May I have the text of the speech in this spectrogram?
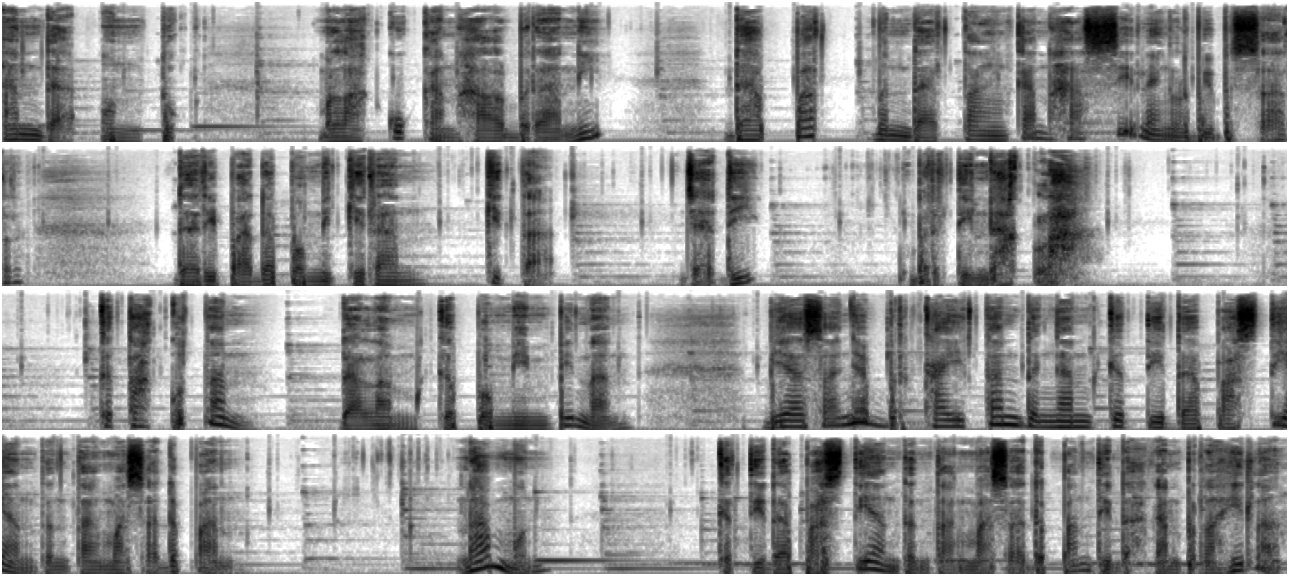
Anda untuk melakukan hal berani dapat mendatangkan hasil yang lebih besar daripada pemikiran kita. Jadi, bertindaklah. Ketakutan dalam kepemimpinan biasanya berkaitan dengan ketidakpastian tentang masa depan. Namun, ketidakpastian tentang masa depan tidak akan pernah hilang.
